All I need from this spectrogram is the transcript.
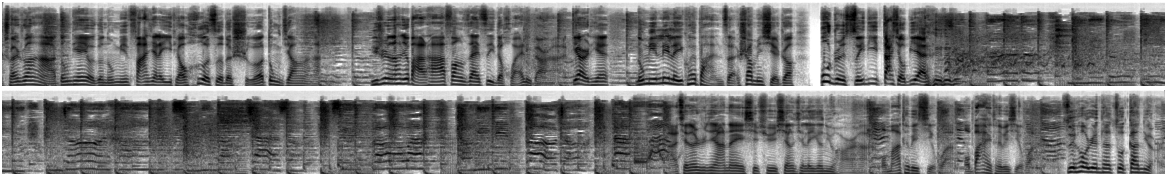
传说哈，冬天有个农民发现了一条褐色的蛇冻僵了哈，于是呢，他就把它放在自己的怀里边啊。第二天，农民立了一块板子，上面写着“不准随地大小便”。前段时间啊，那也去相亲了一个女孩哈，我妈特别喜欢，我爸也特别喜欢，最后认她做干女儿了，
